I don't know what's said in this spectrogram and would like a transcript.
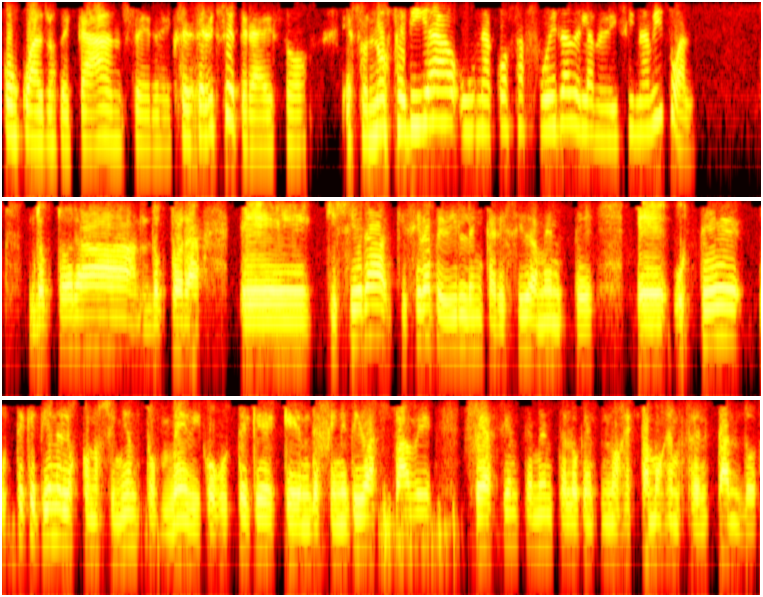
con cuadros de cáncer, etcétera, etcétera. Eso, eso no sería una cosa fuera de la medicina habitual. Doctora, doctora, eh, quisiera quisiera pedirle encarecidamente, eh, usted usted que tiene los conocimientos médicos, usted que, que en definitiva sabe fehacientemente lo que nos estamos enfrentando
